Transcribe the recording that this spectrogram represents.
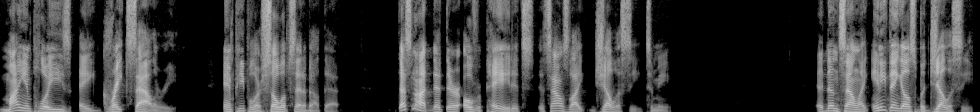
my employees a great salary. And people are so upset about that. That's not that they're overpaid. It's it sounds like jealousy to me. It doesn't sound like anything else but jealousy.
